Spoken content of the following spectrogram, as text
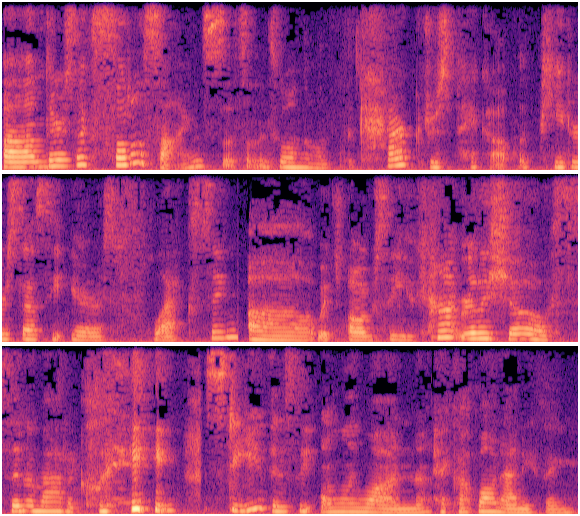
Um, there's like subtle signs that something's going on. The characters pick up. Like Peter says the ear is flexing, uh, which obviously you can't really show cinematically. Steve is the only one pick up on anything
